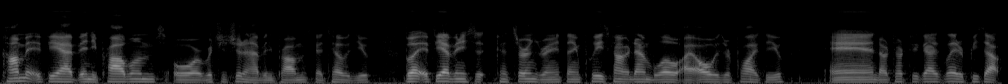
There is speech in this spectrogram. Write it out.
Comment if you have any problems, or which you shouldn't have any problems, I tell with you. But if you have any concerns or anything, please comment down below. I always reply to you. And I'll talk to you guys later. Peace out.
